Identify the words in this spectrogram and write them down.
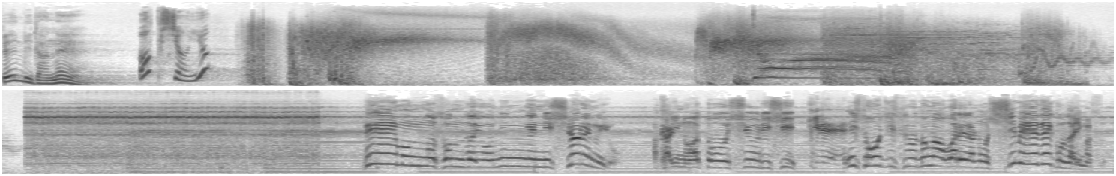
便利だね。オプションよ。きれいに掃除するのが我らの使命でございます。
